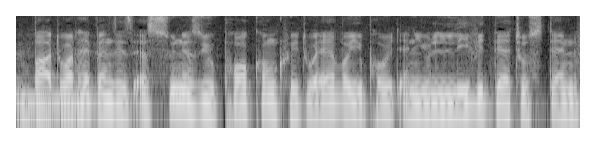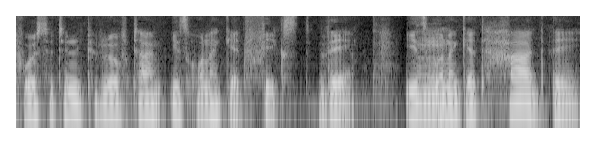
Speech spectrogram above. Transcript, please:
But what happens is as soon as you pour concrete wherever you pour it and you leave it there to stand for a certain period of time, it's gonna get fixed there. It's gonna get hard there,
